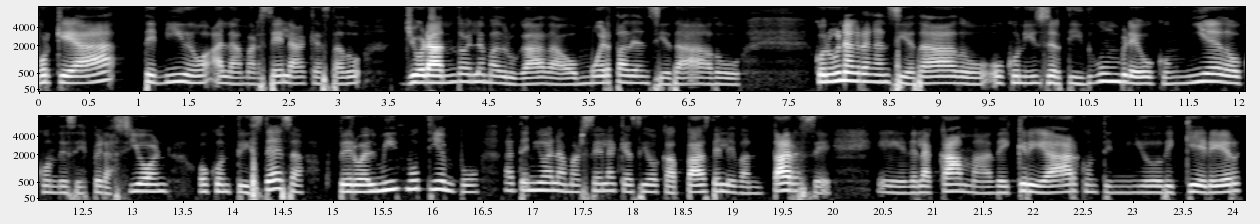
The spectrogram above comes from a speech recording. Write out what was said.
Porque ha tenido a la Marcela que ha estado llorando en la madrugada o muerta de ansiedad o con una gran ansiedad o, con incertidumbre o con miedo o con desesperación o con tristeza, pero al mismo tiempo ha tenido a la Marcela que ha sido capaz de levantarse eh, de la cama, de crear contenido, de querer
